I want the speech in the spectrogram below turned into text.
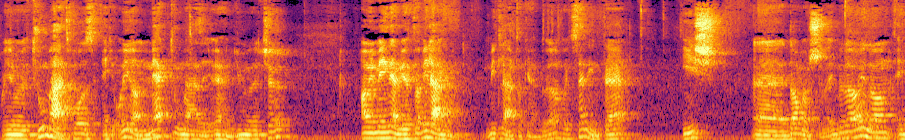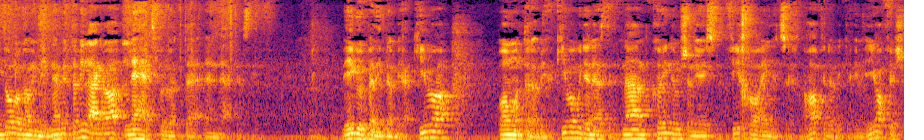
Magyarul trumát hoz egy olyan, megtrumáz egy olyan gyümölcsöt, ami még nem jött a világra. Mit látok ebből? Hogy szerinte is e, Davassal egyből a egy dolog, ami még nem jött a világra, lehet fölötte rendelkezni. Végül pedig Rabbi Akiva, ahol mondta Rabbi Akiva ugyanez, de nem, könyvöm sem jöjjön a fiha, én egyszer a hafi, Rabbi Kerim, Jaf, és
